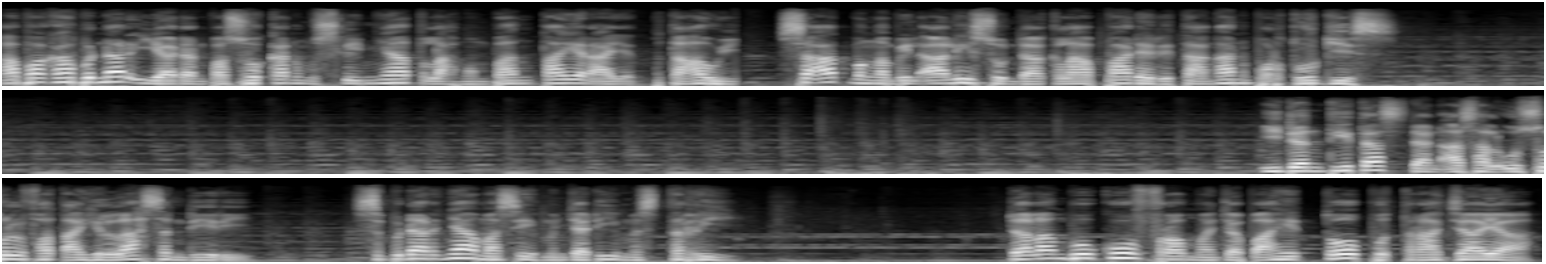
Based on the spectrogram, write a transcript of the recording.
Apakah benar ia dan pasukan muslimnya telah membantai rakyat Betawi saat mengambil alih Sunda Kelapa dari tangan Portugis? Identitas dan asal-usul Fatahillah sendiri sebenarnya masih menjadi misteri. Dalam buku From Majapahit to Putrajaya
